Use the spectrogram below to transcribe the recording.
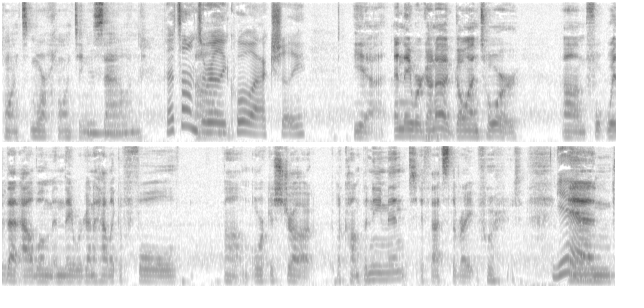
haunt, more haunting Mhm. sound. That sounds really Um, cool, actually. Yeah, and they were gonna go on tour um, for, with that album, and they were gonna have like a full um, orchestra accompaniment, if that's the right word. Yeah. And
